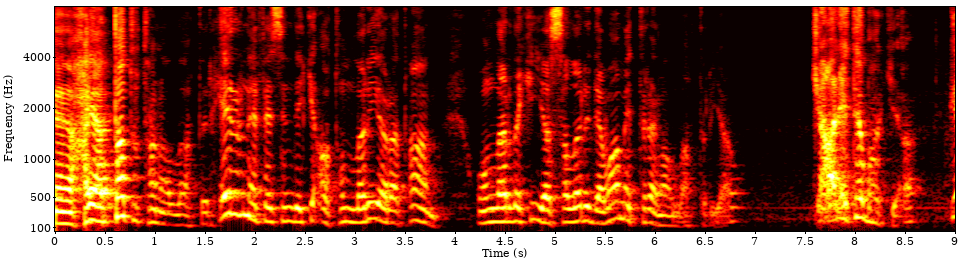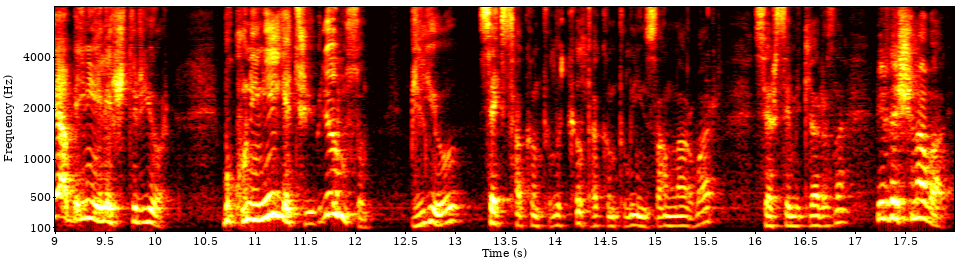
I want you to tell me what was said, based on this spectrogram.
hayatta tutan Allah'tır. Her nefesindeki atomları yaratan, onlardaki yasaları devam ettiren Allah'tır ya. Cehalete bak ya. Ya beni eleştiriyor. Bu konuyu niye getiriyor biliyor musun? Biliyor. Seks takıntılı, kıl takıntılı insanlar var. Sersemitler arasında. Bir de şuna bak.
